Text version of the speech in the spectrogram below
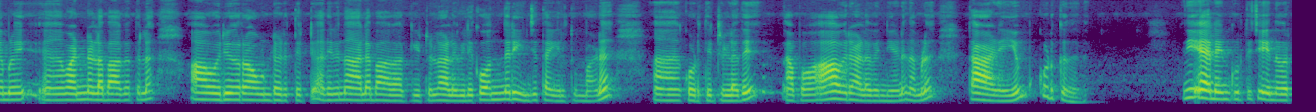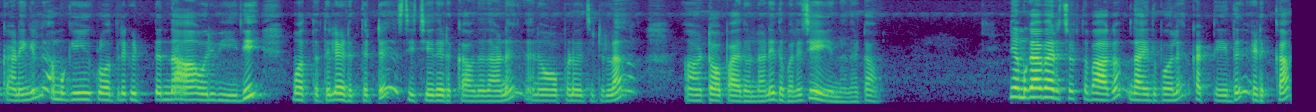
നമ്മൾ വണ്ണുള്ള ഭാഗത്തുള്ള ആ ഒരു റൗണ്ട് എടുത്തിട്ട് അതിന് നാല് ഭാഗമാക്കിയിട്ടുള്ള അളവിലേക്ക് ഒന്നര ഇഞ്ച് തയ്യൽ തുമ്പാണ് കൊടുത്തിട്ടുള്ളത്. അപ്പോൾ ആ ഒരു അളവ് തന്നെയാണ് നമ്മൾ താഴെയും കൊടുക്കുന്നത്. ഇനി ഏലൈൻ കുർത്തി ചെയ്യുന്നവർക്കാണെങ്കിൽ നമുക്ക് ഈ ക്ലോത്തിൽ കിട്ടുന്ന ആ ഒരു വീതി മൊത്തത്തിൽ എടുത്തിട്ട് സ്റ്റിച്ച് ചെയ്തെടുക്കാവുന്നതാണ്. ഞാൻ ഓപ്പൺ വെച്ചിട്ടുള്ള ടോപ്പ് ആയതുകൊണ്ടാണ് ഇതുപോലെ ചെയ്യുന്നത് കേട്ടോ ഇനി നമുക്ക് ആ വരച്ചെടുത്ത ഭാഗം ഇതാ ഇതുപോലെ കട്ട് ചെയ്ത് എടുക്കാം.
